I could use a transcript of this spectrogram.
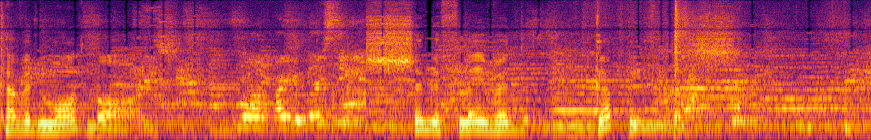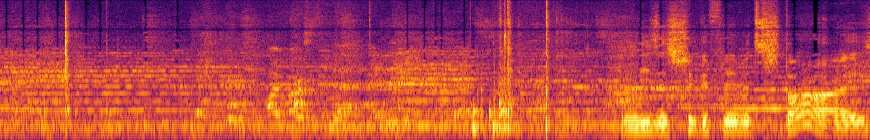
covered malt balls. Sugar flavored guppies. And these are sugar flavored stars.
